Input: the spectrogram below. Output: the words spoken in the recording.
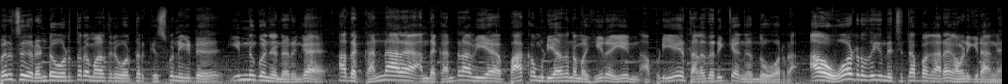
பெருசு ரெண்டு ஒருத்தர் மாதிரி ஒருத்தர் கிஸ் பண்ணிக்கிட்டு இன்னும் கொஞ்சம் நெருங்க அத கண்ணால அந்த கன்றாவிய பார்க்க முடியாத நம்ம ஹீரோயின் அப்படியே தலைதறிக்க அங்க இருந்து ஓடுறா. அவ ஓடுறது இந்த சித்தப்பங்காரன் கவனிக்கிறாங்க.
